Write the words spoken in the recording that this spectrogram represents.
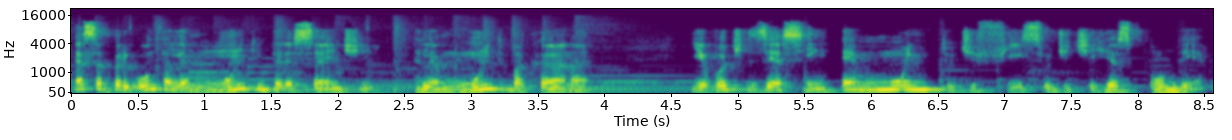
Essa pergunta é muito interessante, ela é muito bacana e eu vou te dizer assim, é muito difícil de te responder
